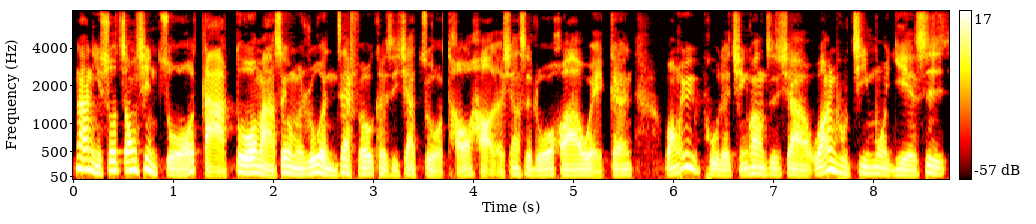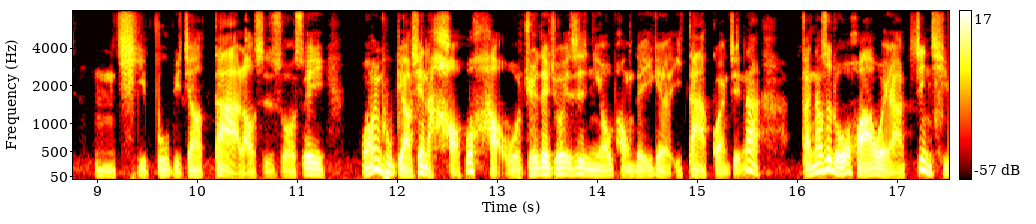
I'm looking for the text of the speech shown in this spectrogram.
那你说中信左打多嘛？所以我们如果你再 focus 一下左投好了，像是罗华伟跟王玉普的情况之下，王玉普季末也是嗯起伏比较大，老实说，所以。王玉普表现的好不好，我觉得就会是牛棚的一个一大关键。那反倒是罗华伟啊，近期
